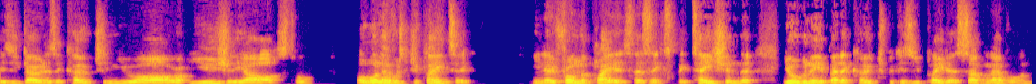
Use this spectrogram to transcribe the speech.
as you going as a coach and you are usually asked, or or what level did you play to? You know, from the players, there's an expectation that you're going to be a better coach because you played at a certain level, and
